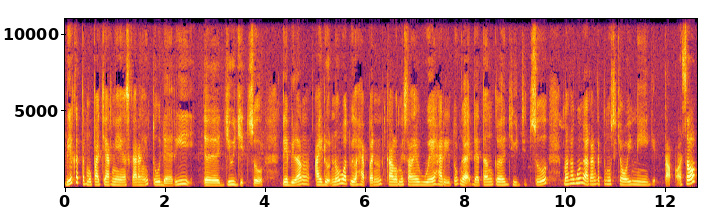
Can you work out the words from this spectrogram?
dia ketemu pacarnya yang sekarang itu dari uh, jiu-jitsu. Dia bilang I don't know what will happen kalau misalnya gue hari itu nggak datang ke jiu-jitsu maka gue nggak akan ketemu si cowok ini gitu. So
